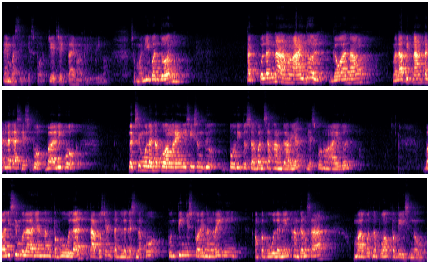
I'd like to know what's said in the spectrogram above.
embassy. Yes po. Check tayo mga Pilipino. So maliban doon, tag-ulan na mga idol. Gawa ng malapit na ang taglagas. Yes po. Bali po, nagsimula na po ang rainy season po dito sa bansang Hungaria. Yes po mga idol. Bali simula niyan ng pag-uulan, tapos yan taglagas na po. Continuous pa rin ang rainy, ang pag-uulan na yun hanggang sa umabot na po ang pag-snow.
